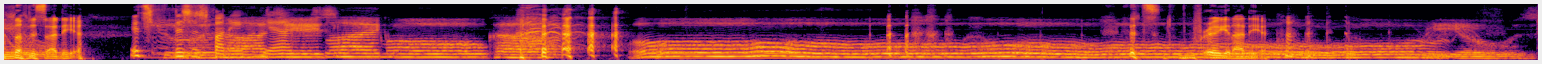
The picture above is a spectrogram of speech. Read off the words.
love this idea. It's this is funny. Yeah. It's a brilliant idea. Oreos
